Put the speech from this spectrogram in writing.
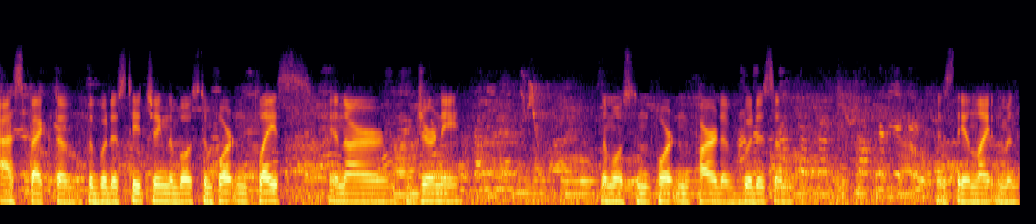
aspect of the Buddha's teaching, the most important place in our journey, the most important part of Buddhism is the enlightenment.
